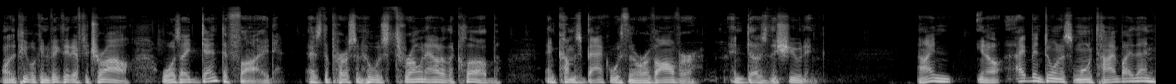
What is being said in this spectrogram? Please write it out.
one of the people convicted after trial, was identified as the person who was thrown out of the club and comes back with the revolver and does the shooting. I, you know, I've been doing this a long time by then,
